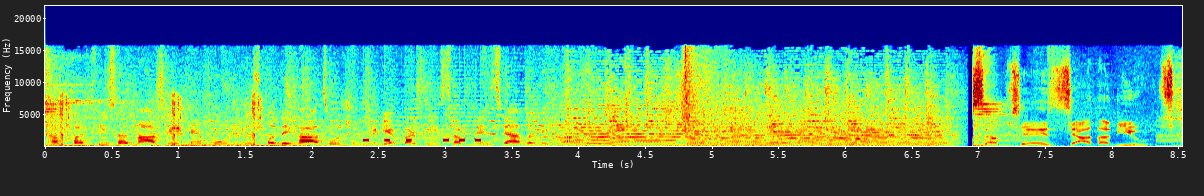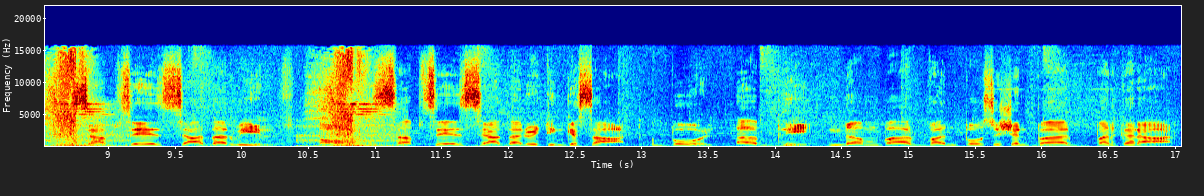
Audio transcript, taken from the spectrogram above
छप्पन फ़ीसद नाजरीन ने बोल न्यूज़ को देखा सोशल मीडिया पर भी सबने ज़्यादा देखा। सबसे ज़्यादा व्यूज़ सबसे ज़्यादा रील्स और सबसे ज़्यादा रेटिंग के साथ बोल अब भी नंबर वन पोजीशन पर बरकरार।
